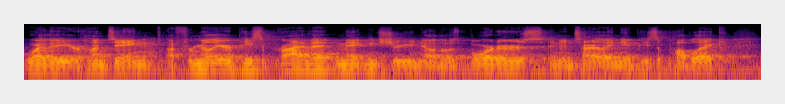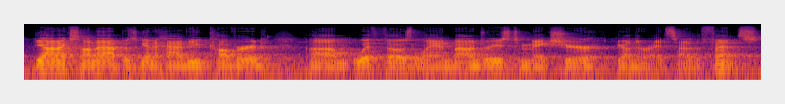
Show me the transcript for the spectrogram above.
whether you're hunting a familiar piece of private, making sure you know those borders, an entirely new piece of public. The onX Hunt app is gonna have you covered um, with those land boundaries to make sure you're on the right side of the fence.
